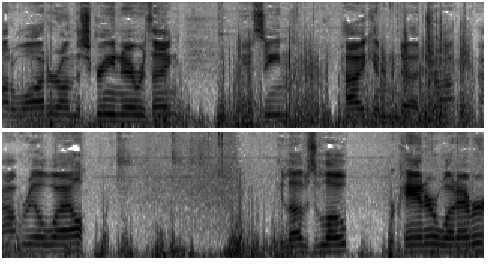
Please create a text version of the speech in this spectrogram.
Lot of water on the screen and everything. You've seen how he can uh, trot out real well. He loves lope or canter, whatever.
